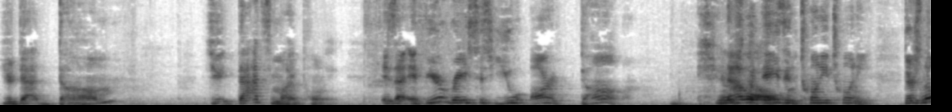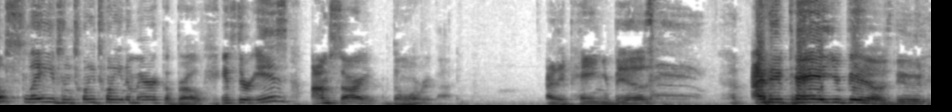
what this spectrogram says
You're that dumb. That's my point. Is that if you're racist, you are dumb. Here's Nowadays how- in 2020, there's no slaves in 2020 in America, bro. If there is, I'm sorry. Don't worry about it. Are they paying your bills? Are they paying your bills, dude?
